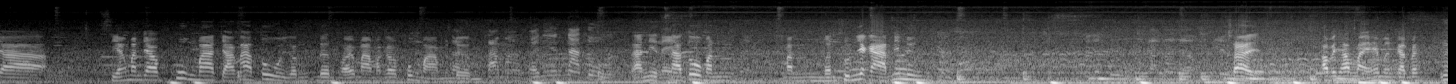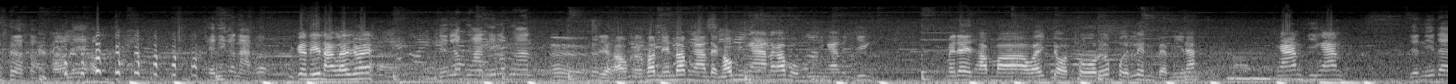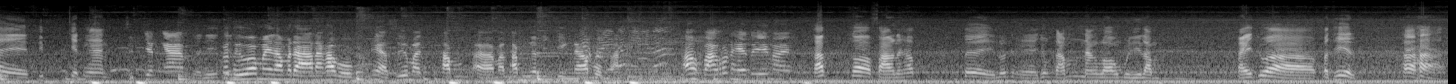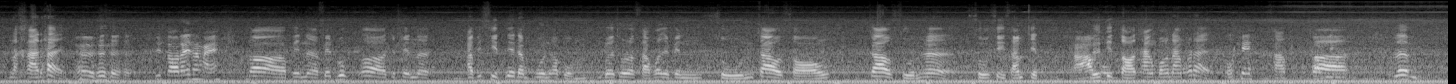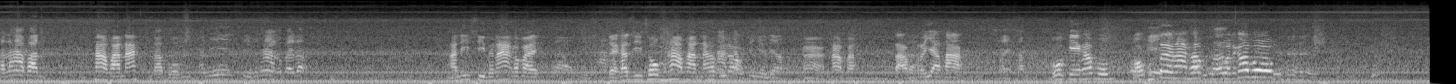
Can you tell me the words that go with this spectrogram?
จะเสียงมันจะพุ่งมาจากหน้าตู้จนเดินถอยมามันก็พุ่งมาเหมือนเดิมตามมาแต่นี่หน้าตู้แต่อันนี้หน้าตู้มันมันเหมือนสุญญากาศนิดนึง ใช่ เอาไปทำใหม่ให้เหมือนกันไปพอเลยครับแค่นี้ก็หนักแล้วก็นี้หนักแล้วใช่ไหมเน้นรับงานเน้นรับงานเออเดี๋ยวเขาเขาเน้นรับงานแต่เขามีงานนะครับ ผมมีงานจริงๆไม่ได้ทำมาไว้จอดโชว์หรือเปิดเล่นแบบนี้นะงานกี่งานเดือนนี้ได้ 17 งาน 17 งานเดี๋ยวนี้ ก็ถือว่าไม่ธรรมดานะครับผม เนี่ยซื้อมาทำอ่ามาทำเงินจริงๆนะครับผมอะเอาฝากรถแห่ตัวเองหน่อย ครับ ก็ฝากนะครับ เต้ยรถแห่ยกดำนางรองบุรีรัมย์ไปทั่วประเทศถ้าราคาได้เออติดต่อได้ทางไหน ก็เป็นเฟซบุ๊กก็จะเป็นอภิสิทธิ์เนี่ยดำปูนครับผม เบอร์โทรศัพท์ก็จะเป็น 0 9 2 9 0 5 0 4 3 7ครับหรือติดต่อทางบองดำก็ได้ โอเค ครับ ก็เริ่มคันละห้าพัน ห้าพันนะครับผม อันนี้สี่พันห้าก็ไปแล้วอันนี้สี่พันห้าเข้าไป แต่คันสีส้มห้าพันนะครับพี่น้องเป็นอย่างเดียวอ่าห้าพันตามระยะทาง ใช่ครับ โอเคครับผม ขอบคุณโอเคเต้ยมากครับขอบคุณครับ สวัสดีครับผม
